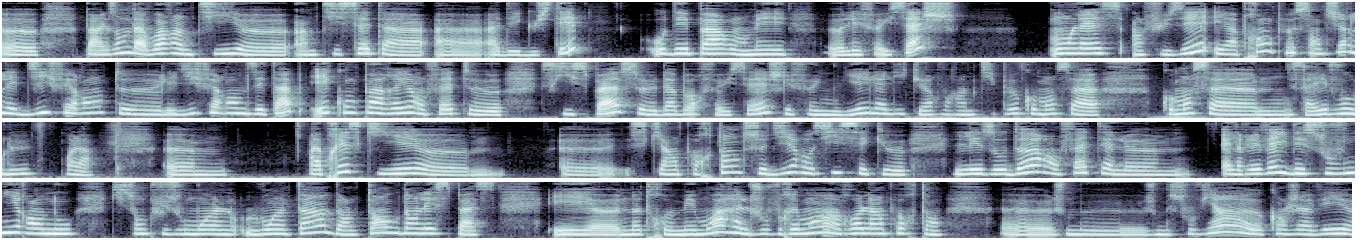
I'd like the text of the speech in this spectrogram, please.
par exemple d'avoir un petit un petit set à, à, déguster. Au départ on met les feuilles sèches on laisse infuser et après on peut sentir les différentes euh, les différentes étapes et comparer en fait euh, ce qui se passe euh, d'abord feuilles sèches, les feuilles mouillées, la liqueur, voir un petit peu comment ça comment ça ça évolue. Voilà. Après ce qui est ce qui est important de se dire aussi, c'est que les odeurs, en fait, elles, elle réveille des souvenirs en nous qui sont plus ou moins lointains dans le temps ou dans l'espace. Et euh, notre mémoire, elle joue vraiment un rôle important. Euh, je, me, je me souviens euh, quand j'avais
